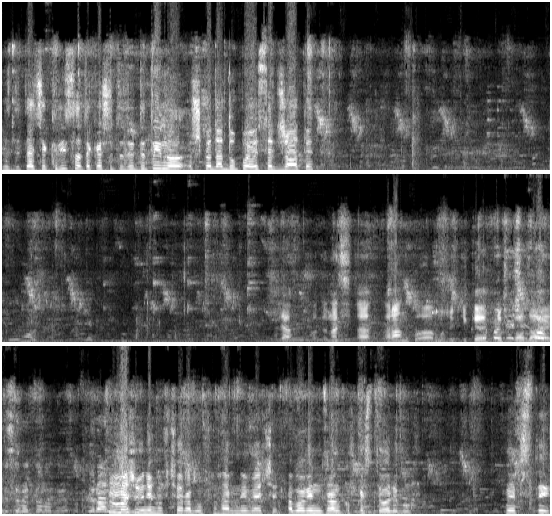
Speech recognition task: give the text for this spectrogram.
Якесь дитяче крісло таке, що туди дитину шкода дупою саджати. Гля, 11 ранку, а мужик тільки розкладається. Може, в нього вчора був гарний вечір, або він зранку в костьолі був. Не встиг.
